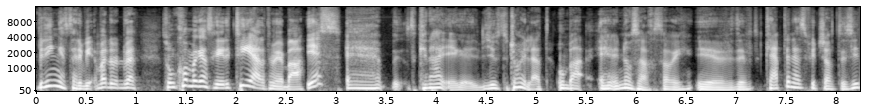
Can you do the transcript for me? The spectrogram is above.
Det är ingen server. du. Så hon kommer ganska irriterad till mig och bara Yes, uh, can I uh, use the toilet? Hon bara eh, No sir, sorry. Uh, the captain has switched off the Du,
